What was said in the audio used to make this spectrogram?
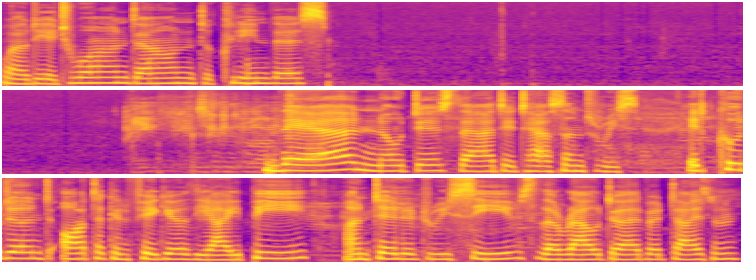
well, DH1 down to clean this. There, notice that it hasn't, it couldn't auto-configure the IP until it receives the router advertisement.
